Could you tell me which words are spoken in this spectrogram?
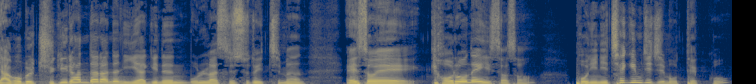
야곱을 죽이려 한다라는 이야기는 몰랐을 수도 있지만 에서의 결혼에 있어서 본인이 책임지지 못했고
